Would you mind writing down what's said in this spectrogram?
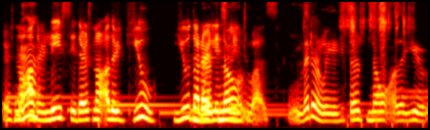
there's no Yeah. other lacey there's no other you you that are listening no- to us Literally, there's no other you.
